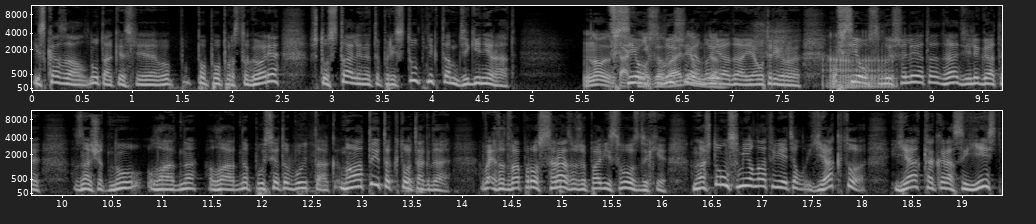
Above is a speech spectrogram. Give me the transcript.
и сказал, ну так, если попросту говоря, что Сталин это преступник, там, дегенерат. Ну, все услышали, говорил, ну да. я, да, я утрирую. А-а-а. Все услышали это, да, делегаты. Значит, ну ладно, ладно, пусть это будет так. Ну а ты-то кто тогда? Этот вопрос сразу же повис в воздухе. На что он смело ответил: Я кто? Я как раз и есть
